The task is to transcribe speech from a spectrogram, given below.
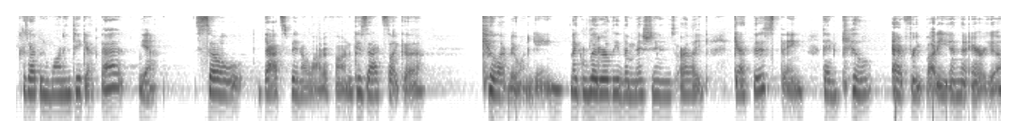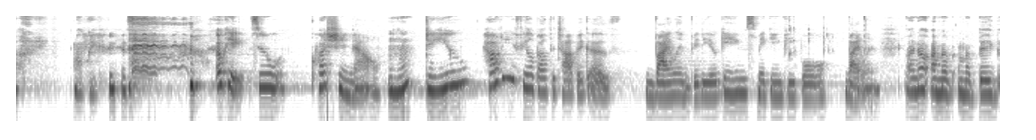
because I've been wanting to get that. Yeah. So that's been a lot of fun because that's like a kill everyone game. Like literally the missions are like get this thing, then kill everybody in the area. Oh my goodness. okay, so question now. Mm-hmm. Do you how do you feel about the topic of violent video games making people violent? I know I'm a I'm a big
